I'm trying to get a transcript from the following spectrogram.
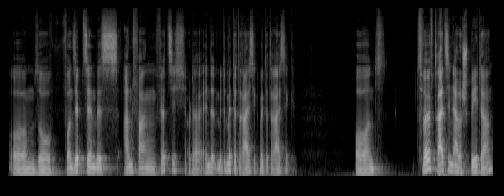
Um, so von 17 bis Anfang 40 oder Ende, Mitte, Mitte 30, Mitte 30. Und 12, 13 Jahre später,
